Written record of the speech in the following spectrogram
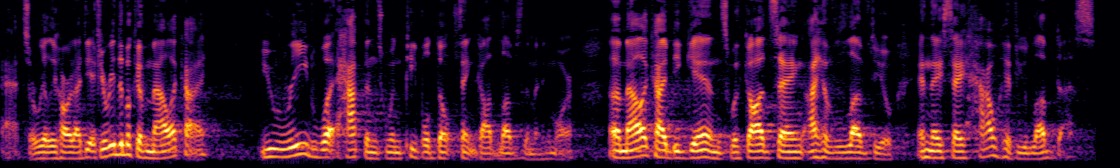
that's a really hard idea. If you read the book of Malachi, you read what happens when people don't think God loves them anymore. Uh, Malachi begins with God saying, I have loved you. And they say, How have you loved us?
